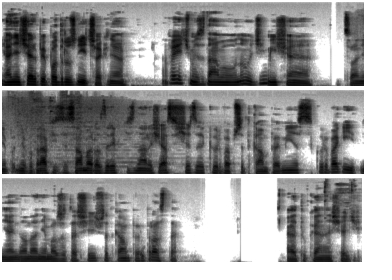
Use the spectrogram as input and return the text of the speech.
Ja nie cierpię podróżniczek, nie? No wyjdźmy z domu, nudzi mi się. Co, nie, nie potrafi sobie sama rozrywki znaleźć? Ja siedzę kurwa przed kąpem i jest kurwa git, nie? No ona nie może też siedzieć przed kąpem, proste. Ale tu Kenen siedzi.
